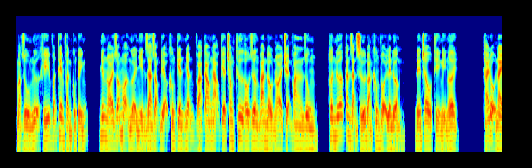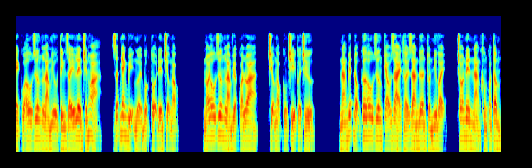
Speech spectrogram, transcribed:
mặc dù ngựa khí vẫn thêm phần cung kính nhưng nói rõ mọi người nhìn ra giọng điệu không kiên nhẫn và cao ngạo kia trong thư âu dương ban đầu nói chuyện khoan dung, hơn nữa căn dặn sứ đoàn không vội lên đường, đến châu thì nghỉ ngơi. Thái độ này của âu dương làm mưu tính giấy lên chiến hỏa, rất nhanh bị người buộc tội đến triệu ngọc. Nói âu dương làm việc qua loa, triệu ngọc cũng chỉ cười trừ. Nàng biết động cơ âu dương kéo dài thời gian đơn thuần như vậy, cho nên nàng không quan tâm.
